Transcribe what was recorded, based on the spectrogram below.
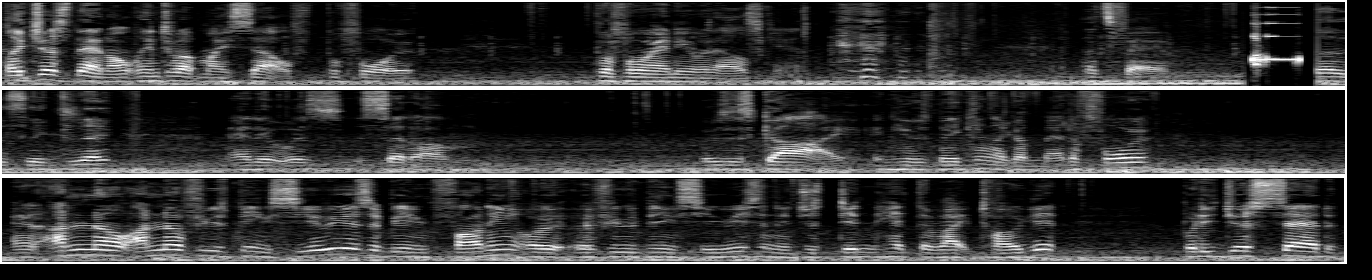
Like just then, I'll interrupt myself before before anyone else can. That's fair. Another thing today, and it was said um, it was this guy, and he was making like a metaphor. And I don't know, I don't know if he was being serious or being funny, or if he was being serious and it just didn't hit the right target. But he just said,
